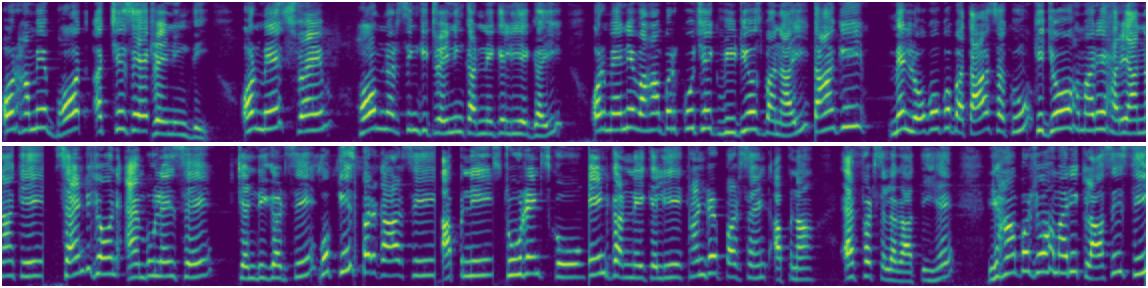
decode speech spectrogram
और हमें बहुत अच्छे से ट्रेनिंग दी। और मैं स्वयं होम नर्सिंग की ट्रेनिंग करने के लिए गई और मैंने वहाँ पर कुछ एक वीडियोस बनाई ताकि मैं लोगों को बता सकूँ कि जो हमारे हरियाणा के सेंट जॉन एंबुलेंस है चंडीगढ़ से, वो किस प्रकार से अपने स्टूडेंट्स को ट्रेन करने के लिए 100 परसेंट अपना एफर्ट्स लगाती है। यहाँ पर जो हमारी क्लासेस थी,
